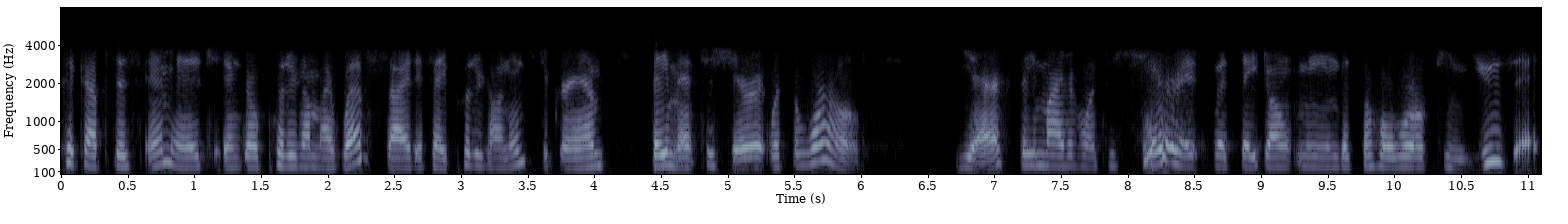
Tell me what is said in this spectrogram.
pick up this image and go put it on my website. If they put it on Instagram, they meant to share it with the world. Yes, they might have wanted to share it, but they don't mean that the whole world can use it.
